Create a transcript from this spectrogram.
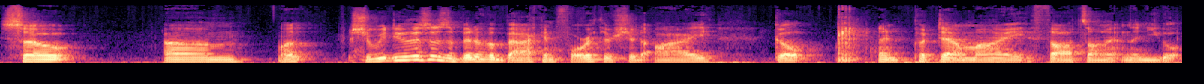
So, um, should we do this as a bit of a back and forth, or should I go and put down my thoughts on it, and then you go?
